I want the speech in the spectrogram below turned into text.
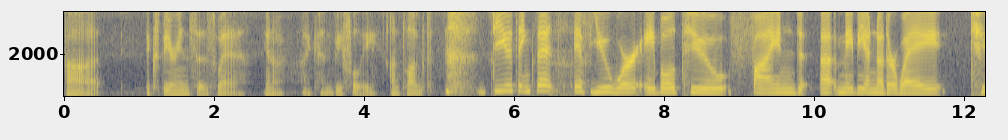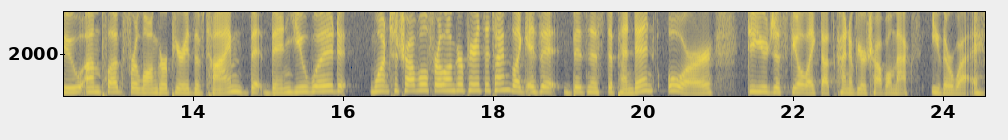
uh, experiences where you know I can be fully unplugged. Do you think that if you were able to find uh, maybe another way to unplug for longer periods of time, that then you would want to travel for longer periods of time? Like, is it business dependent, or do you just feel like that's kind of your travel max either way?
